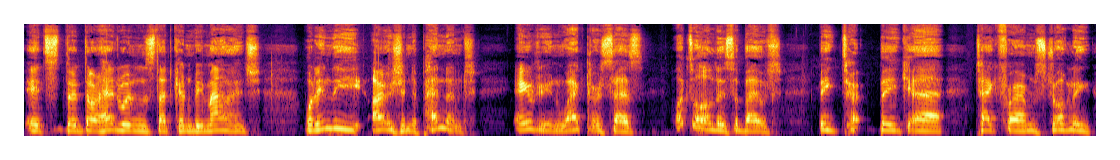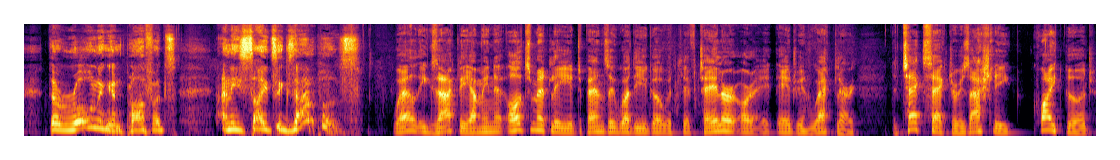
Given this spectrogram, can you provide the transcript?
it's there are headwinds that can be managed. But in the Irish Independent, Adrian Weckler says, "What's all this about? Big te- big uh, tech firms struggling. They're rolling in profits," and he cites examples. Well, exactly. I mean, ultimately, it depends on whether you go with Cliff Taylor or Adrian Weckler. The tech sector is actually quite good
